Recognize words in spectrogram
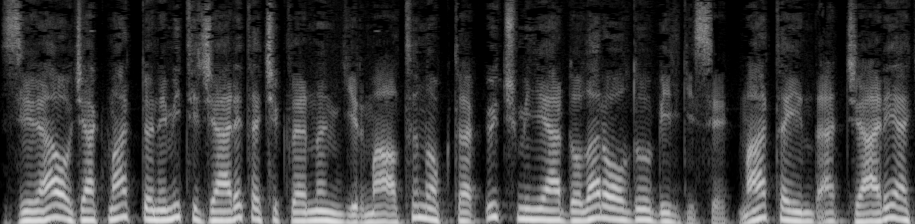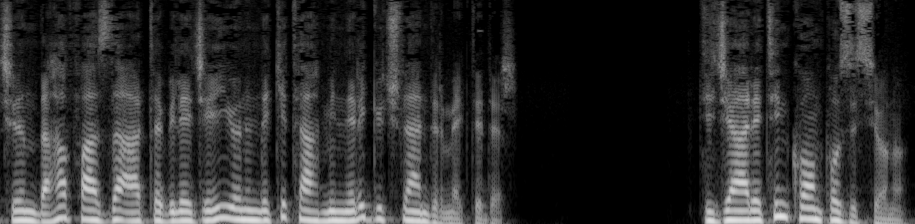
Zira Ocak-Mart dönemi ticaret açıklarının 26.3 milyar dolar olduğu bilgisi, Mart ayında cari açığın daha fazla artabileceği yönündeki tahminleri güçlendirmektedir. Ticaretin kompozisyonu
